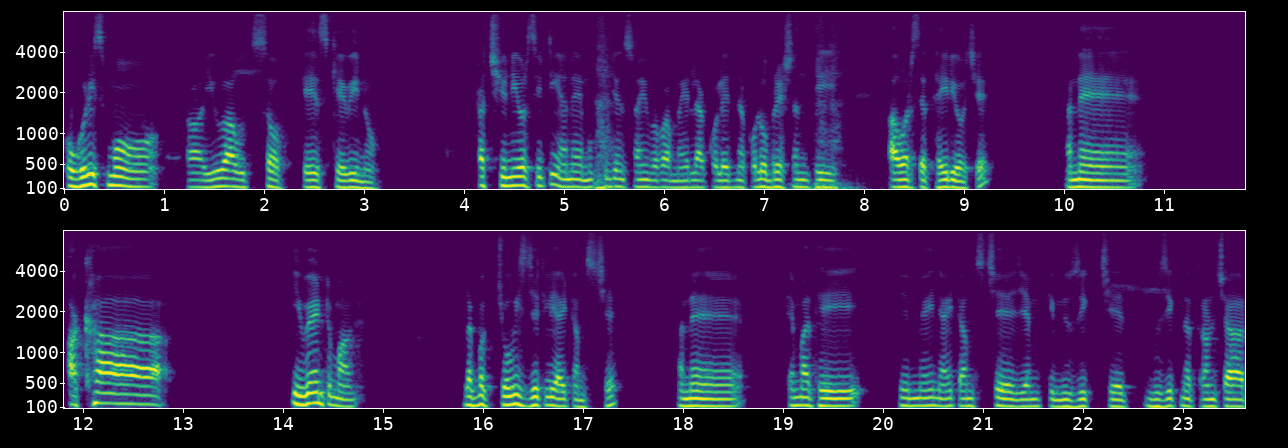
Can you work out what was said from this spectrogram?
ઓગણીસમો યુવા ઉત્સવ કેએસ કેવીનો કચ્છ યુનિવર્સિટી અને મુક્તિજન સ્વામી બાપા મહિલા કોલેજના કોલોબ્રેશનથી આ વર્ષે થઈ રહ્યો છે. અને આખા ઇવેન્ટમાં લગભગ ચોવીસ જેટલી આઇટમ્સ છે. અને એમાંથી જે મેઇન આઇટમ્સ છે, જેમ કે મ્યુઝિક છે મ્યુઝિકના ત્રણ ચાર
